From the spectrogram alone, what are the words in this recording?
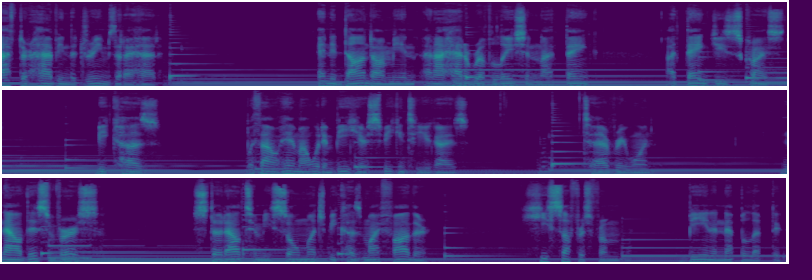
after having the dreams that I had. And it dawned on me and, and I had a revelation and I thank I thank Jesus Christ because without him, I wouldn't be here speaking to you guys, to everyone. Now, this verse stood out to me so much because my father, he suffers from being an epileptic.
